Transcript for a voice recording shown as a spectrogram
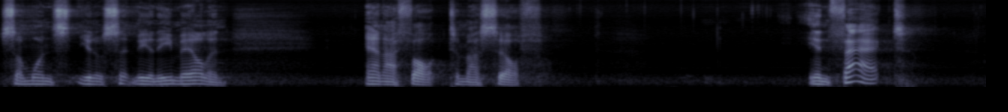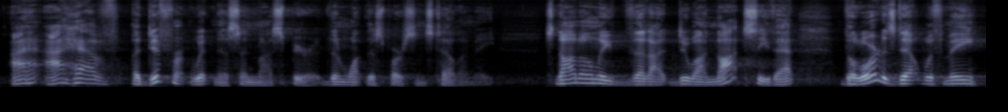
someone, you know, sent me an email and, and I thought to myself, in fact, I, I have a different witness in my spirit than what this person's telling me. It's not only that I do I not see that, the Lord has dealt with me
